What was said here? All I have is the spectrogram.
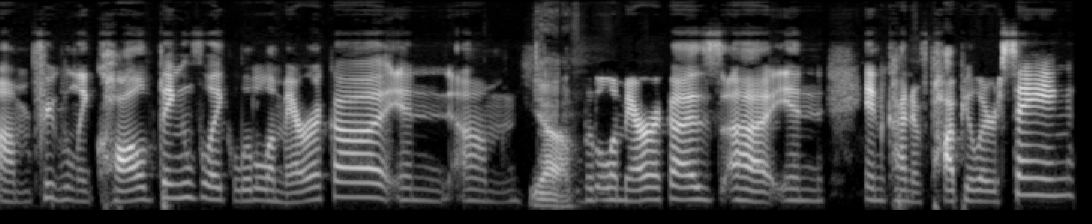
um, frequently called things like Little America in um, yeah. Little Americas uh, in in kind of popular saying,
